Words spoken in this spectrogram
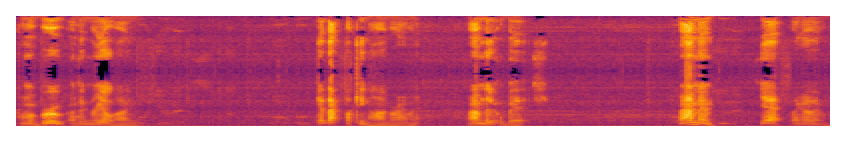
I'm a brute. I didn't realise. Get that fucking hog, ram it. Ram the little bitch. Ram him. Yes, I got him.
